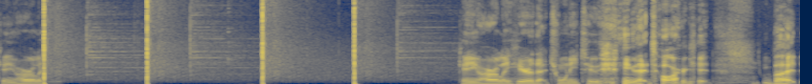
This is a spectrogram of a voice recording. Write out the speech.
Can you hardly Can you hardly hear that 22 hitting that target? But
